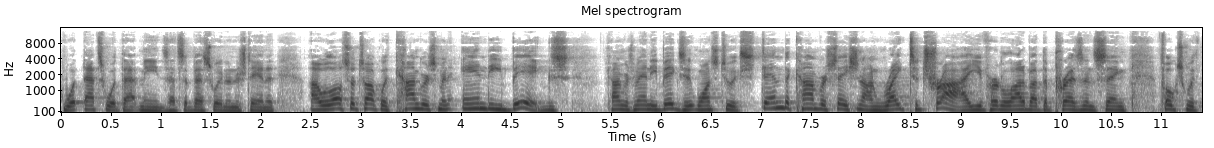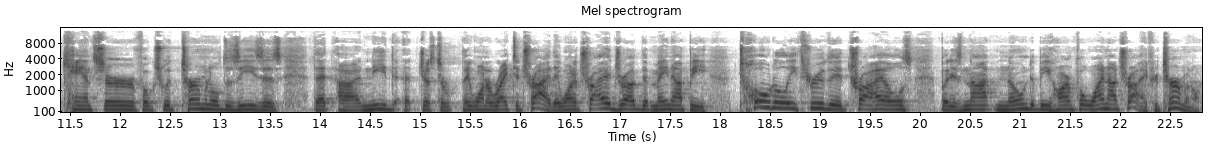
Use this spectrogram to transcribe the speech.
What that's what that means. That's the best way to understand it. I will also talk with Congressman Andy Biggs. Congressman Andy Biggs it wants to extend the conversation on right to try. You've heard a lot about the president saying folks with cancer, folks with terminal diseases that uh, need just a, they want a right to try. They want to try a drug that may not be totally through the trials, but is not known to be harmful. Why not try if you're terminal?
